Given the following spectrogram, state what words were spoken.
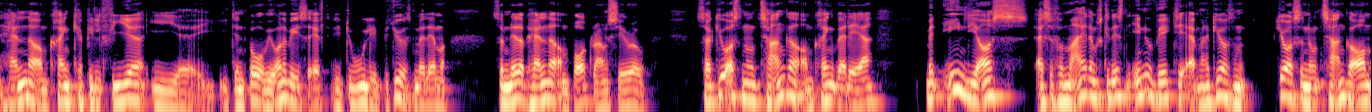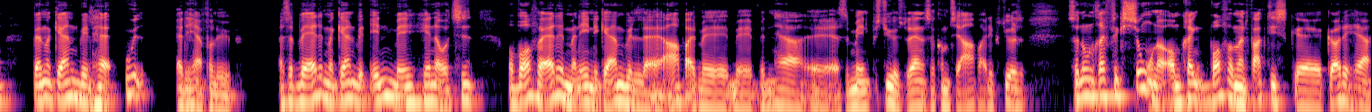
handler omkring kapitel 4 i, øh, i den bog, vi underviser efter de duelige bestyrelsesmedlemmer, som netop handler om Board Ground Zero. Så jeg har gjort sådan nogle tanker omkring, hvad det er. Men egentlig også, altså for mig er det måske næsten endnu vigtigt, at man har gjort sådan, gjort sådan nogle tanker om, hvad man gerne vil have ud af det her forløb. Altså, hvad er det, man gerne vil ende med hen over tid? Og hvorfor er det, man egentlig gerne vil øh, arbejde med, med, med den her, øh, altså med en bestyrelsesuddannelse og komme til at arbejde i bestyrelse? Så nogle refleksioner omkring, hvorfor man faktisk øh, gør det her,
